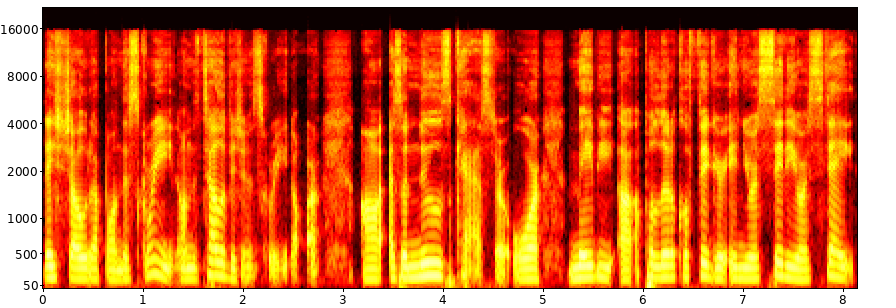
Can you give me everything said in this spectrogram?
they showed up on the screen, on the television screen, or uh, as a newscaster, or maybe a, a, political figure in your city or state,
